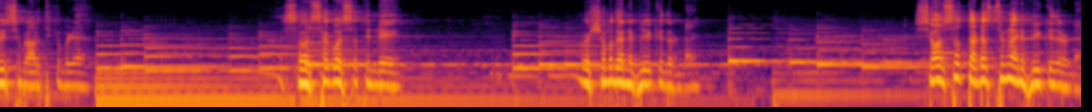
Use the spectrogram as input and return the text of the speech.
നെഞ്ചിൽ പ്രാർത്ഥിക്കുമ്പോൾ ശ്വാസകോശത്തിന്റെ വിഷമത അനുഭവിക്കുന്നവരുണ്ട് ശ്വാസ തടസ്സങ്ങൾ അനുഭവിക്കുന്നവരുണ്ട്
